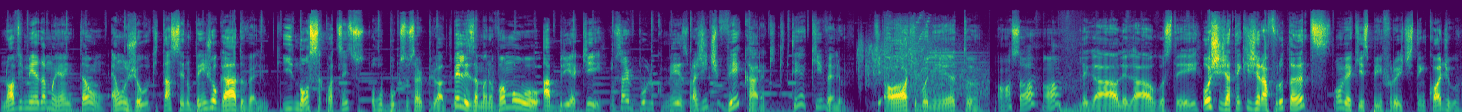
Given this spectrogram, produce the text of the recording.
9 e meia da manhã. Então é um jogo que tá sendo bem jogado, velho. E nossa, 400 Robux no server privado. Beleza, mano. Vamos abrir aqui no server público mesmo pra gente ver cara? O que, que tem aqui, velho? Que, ó, que bonito. Nossa, ó, ó. Legal, legal. Gostei. Oxe, já tem que gerar fruta antes? Vamos ver aqui, Spin Fruit. Tem código?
